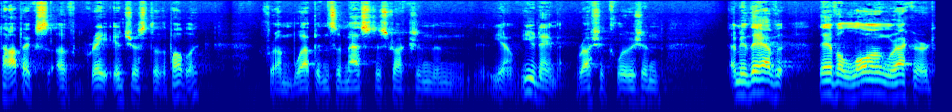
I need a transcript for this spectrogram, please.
topics of great interest to the public, from weapons of mass destruction and, you know, you name it, Russia collusion, I mean, they have, they have a long record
